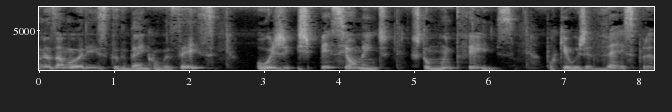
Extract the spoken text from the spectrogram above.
meus amores, tudo bem com vocês? Hoje, especialmente, estou muito feliz, porque hoje é véspera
